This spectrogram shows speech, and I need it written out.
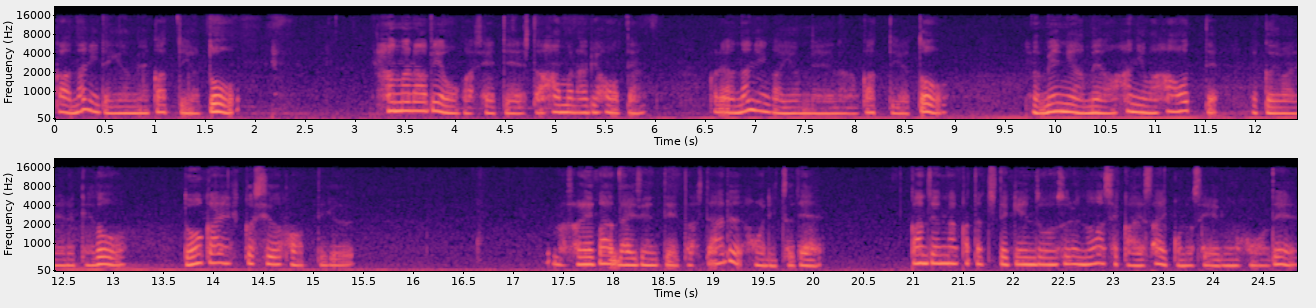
が何で有名かっていうとハムラビ王が制定したハムラビ法典。これは何が有名なのかっていうと目には目を歯には歯をってよく言われるけど動外復讐法っていう、まあ、それが大前提としてある法律で完全な形で現存するのは世界最古の成分法で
